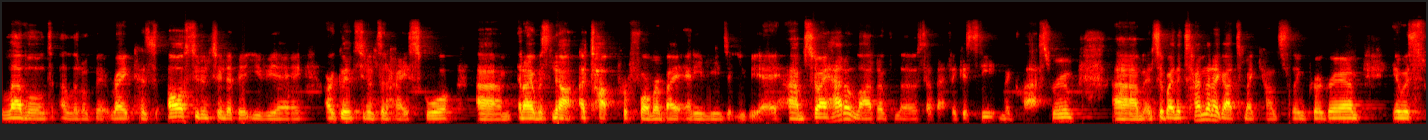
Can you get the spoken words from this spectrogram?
leveled a little bit, right? Because all students who end up at UVA are good students in high school. Um, and I was not a top performer by any means at UVA. Um, so I had a lot of low self efficacy in the classroom. Um, and so by the time that I got to my counseling program, it was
